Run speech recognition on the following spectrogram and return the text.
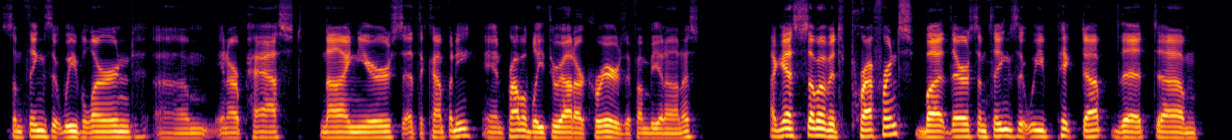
some things that we've learned um, in our past nine years at the company, and probably throughout our careers, if I'm being honest. I guess some of it's preference, but there are some things that we've picked up that um,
